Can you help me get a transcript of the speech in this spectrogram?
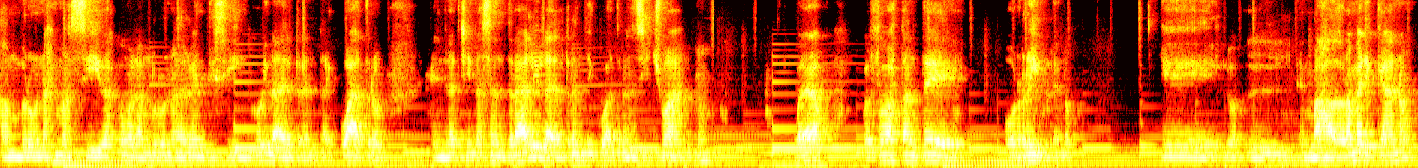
hambrunas masivas como la hambruna del 25 y la del 34 en la China central y la del 34 en Sichuan, ¿no? Bueno, pues fue bastante horrible, ¿no? Eh, el embajador americano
